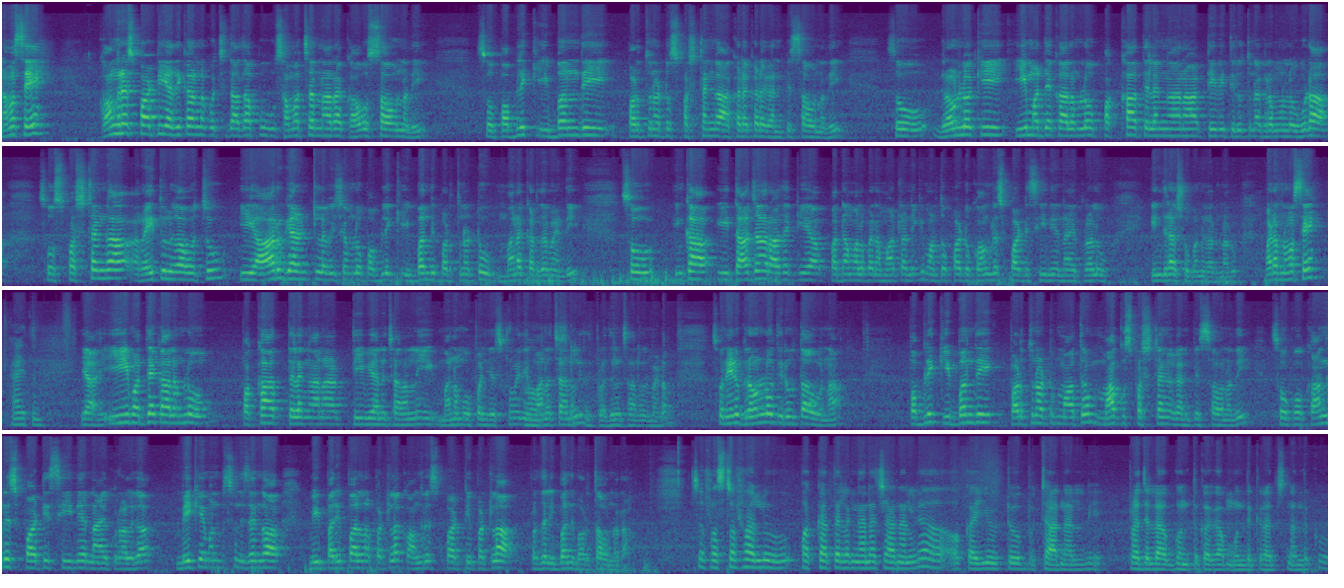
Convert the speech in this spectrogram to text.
నమస్తే. కాంగ్రెస్ పార్టీ అధికారంలోకి వచ్చి దాదాపు సంవత్సరన్నర కావస్తా ఉన్నది. సో పబ్లిక్ ఇబ్బంది పడుతున్నట్టు స్పష్టంగా అక్కడక్కడ కనిపిస్తూ ఉన్నది. సో గ్రౌండ్లోకి ఈ మధ్య కాలంలో పక్కా తెలంగాణ టీవీ తిరుగుతున్న క్రమంలో కూడా సో స్పష్టంగా రైతులు కావచ్చు ఈ ఆరు గ్యారంటీల విషయంలో పబ్లిక్ ఇబ్బంది పడుతున్నట్టు మనకు అర్థమైంది. సో ఇంకా ఈ తాజా రాజకీయ పరిణామాలపైన మాట్లాడడానికి మనతో పాటు కాంగ్రెస్ పార్టీ సీనియర్ నాయకురాలు ఇందిరా శోభన్ గారు ఉన్నారు. మేడం నమస్తే. యా ఈ మధ్య కాలంలో పక్కా తెలంగాణ టీవీ అనే ఛానల్ని మనం ఓపెన్ చేసుకున్నాం. ఇది మన ఛానల్ ఇది ప్రజల ఛానల్ మేడం. సో నేను గ్రౌండ్లో తిరుగుతూ ఉన్నా. పబ్లిక్ ఇబ్బంది పడుతున్నట్టు మాత్రం మాకు స్పష్టంగా కనిపిస్తూ ఉన్నది. సో ఒక కాంగ్రెస్ పార్టీ సీనియర్ నాయకురాలుగా మీకేమనిపిస్తుంది? నిజంగా మీ పరిపాలన పట్ల కాంగ్రెస్ పార్టీ పట్ల ప్రజలు ఇబ్బంది పడుతూ ఉన్నారా? సో ఫస్ట్ ఆఫ్ ఆల్ పక్కా తెలంగాణ ఛానల్గా ఒక యూట్యూబ్ ఛానల్ని ప్రజల గొంతుకగా ముందుకు వచ్చినందుకు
